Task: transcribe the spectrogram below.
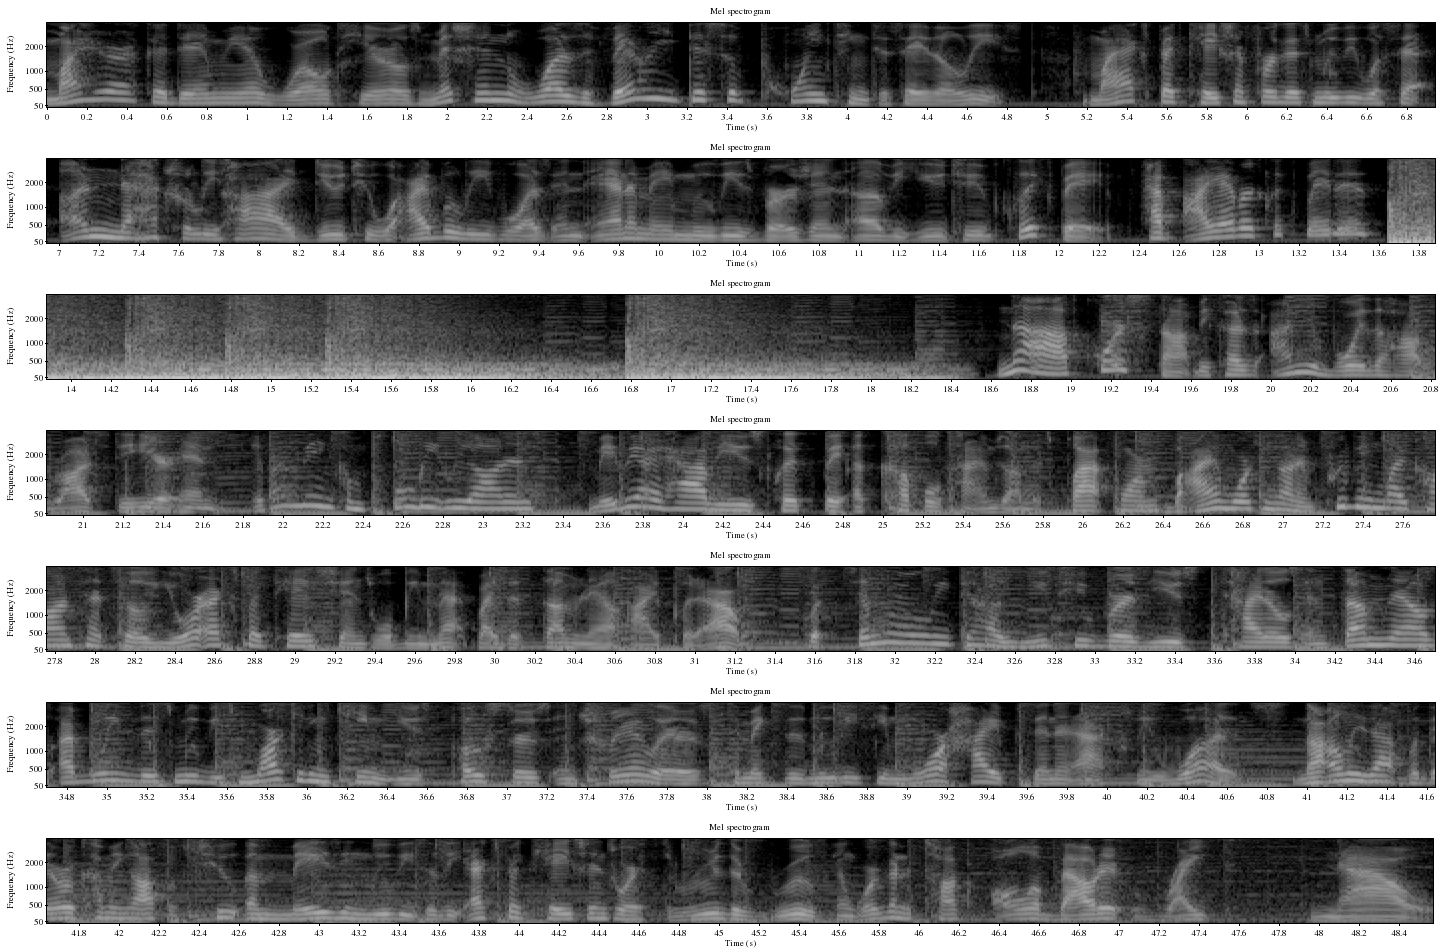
My Hero Academia World Heroes mission was very disappointing to say the least. My expectation for this movie was set unnaturally high due to what I believe was an anime movie's version of YouTube clickbait. Have I ever clickbaited? Nah, of course not, because I'm your boy the Hot Rodster here, and if I'm being completely honest, maybe I have used clickbait a couple times on this platform, but I'm working on improving my content so your expectations will be met by the thumbnail I put out. But similarly to how YouTubers use titles and thumbnails, I believe this movie's marketing team used posters and trailers to make the movie seem more hype than it actually was. Not only that, but they were coming off of two amazing movies, so the expectations were through the roof, and we're going to talk all about it right now.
